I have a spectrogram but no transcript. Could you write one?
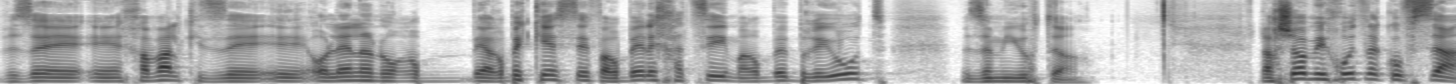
וזה אה, חבל, כי זה אה, עולה לנו הרבה, הרבה כסף, הרבה לחצים, הרבה בריאות, וזה מיותר. לחשוב מחוץ לקופסה,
